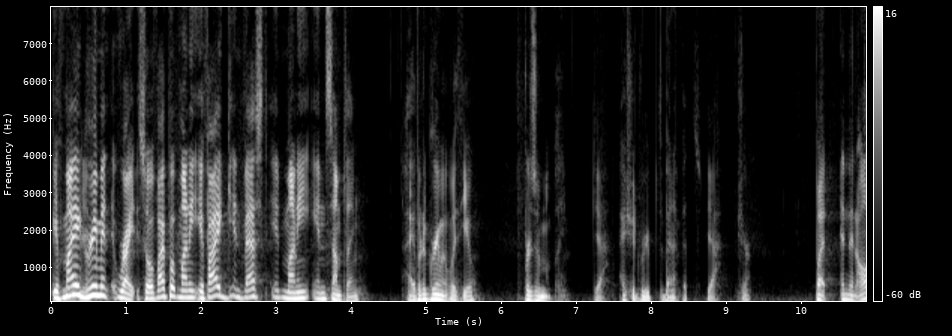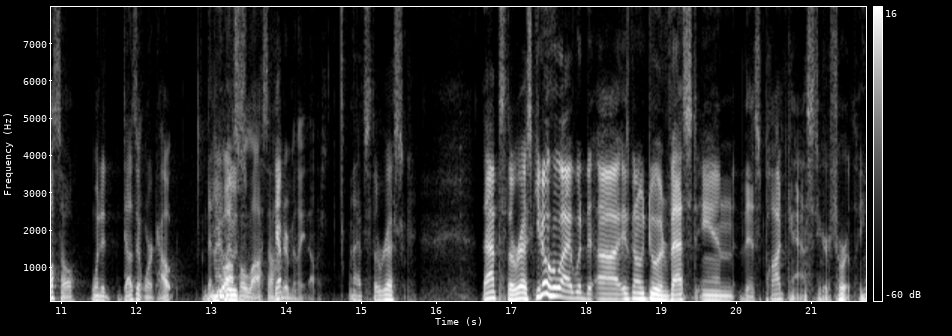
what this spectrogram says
If my agreement, right. So if I put money, if I invest in money in something, I have an agreement with you, presumably. yeah, I should reap the benefits. yeah. Sure. But and then also when it doesn't work out, Then you I also lose. lost a Yep. hundred million dollars. That's the risk. That's the risk. You know who I would uh, is going to invest in this podcast here shortly?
